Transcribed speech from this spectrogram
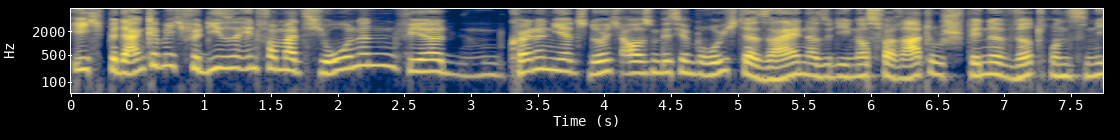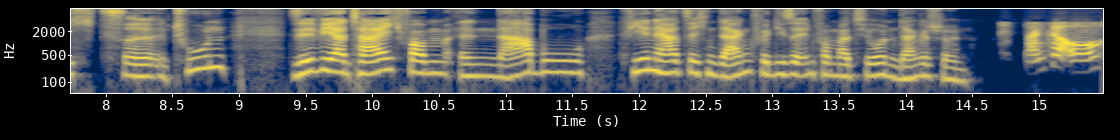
Ich bedanke mich für diese Informationen. Wir können jetzt durchaus ein bisschen beruhigter sein. Also die Nosferatu-Spinne wird uns nichts äh, tun. Silvia Teich vom NABU, vielen herzlichen Dank für diese Informationen. Dankeschön. Danke auch.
